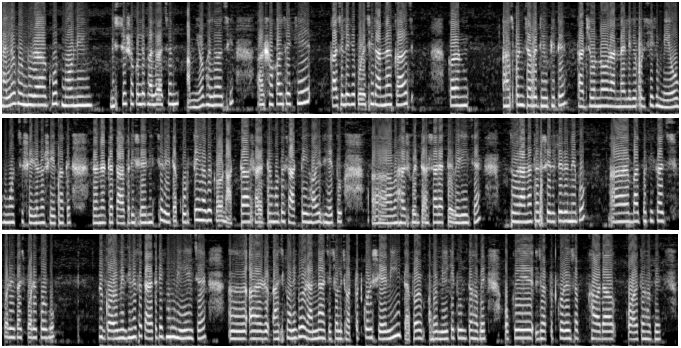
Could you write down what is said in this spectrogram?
Hello বন্ধুরা, good morning. নিশ্চয়ই সকলে ভালো আছেন, আমিও ভালো আছি। আর সকাল থেকে কাজে লেগে পড়েছি রান্নার কাজ, কারণ হাজব্যান্ড যাবে ডিউটিতে তার জন্য রান্নায় লেগে পড়েছি মেয়েও ঘুমোচ্ছে সেই জন্য সেই ফাঁকে রান্নাটা তাড়াতাড়ি সেরে নিচ্ছে। আর এটা করতেই হবে, কারণ আটটা, সাড়ে আটটার মধ্যে সারতেই হয়, যেহেতু আমার হাজব্যান্ড সাড়ে আটটায় বেরিয়ে যায়। তো রান্নাটা সেরে টেরে নেব, আর বাদ বাকি কাজ, পরের কাজ পরে করব। গরমের দিনে তো তাড়াতাড়ি ঘুম ভেঙেই যায়। আর আজকে অনেকগুলো রান্না আছে, চলো ঝটপট করে সেরে নিই, তারপর আবার মেয়েকে তুলতে হবে। ওকে ঝটপট করে সব খাওয়া দাওয়া করাতে হবে।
